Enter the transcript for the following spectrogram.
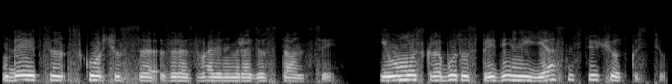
Дэвидсон скорчился за развалинами радиостанции. Его мозг работал с предельной ясностью и четкостью.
